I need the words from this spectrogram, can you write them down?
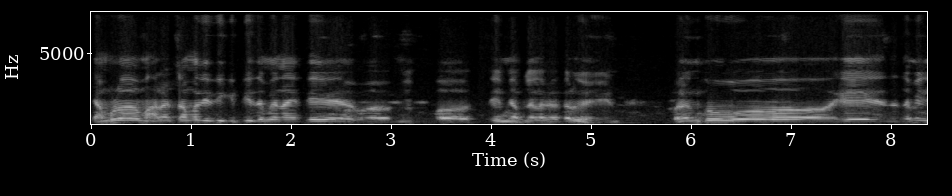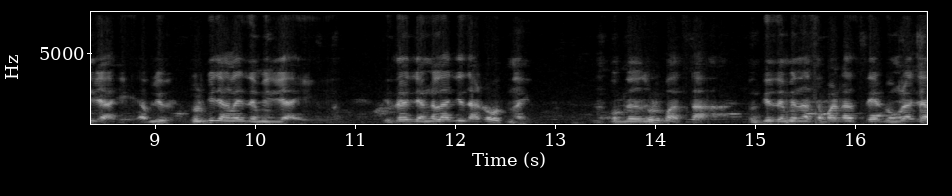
त्यामुळं महाराष्ट्रामध्ये ती किती जमीन आहे ते मी- आपल्याला कळू मी परंतु हे जमीन जी आहे आपली झुडपी जंगलाची जमीन जी आहे तिथं जंगलाची झाड होत नाही फक्त झुडप असतात. पण ती जमीन सपाट असते डोंगराच्या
